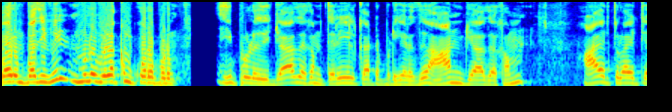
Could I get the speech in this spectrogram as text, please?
வரும் பதிவில் முழு விளக்கம் கூறப்படும். இப்பொழுது ஜாதகம் திரையில் காட்டப்படுகிறது. ஆண் ஜாதகம் ஆயிரத்தி தொள்ளாயிரத்தி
